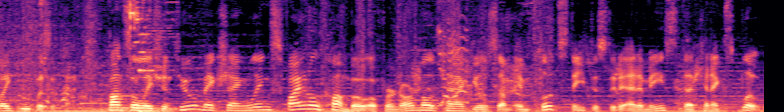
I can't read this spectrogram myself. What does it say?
by Guoba's attack. Constellation 2 makes Xiangling's final combo of her normal attack deal some implode status to the enemies that can explode.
